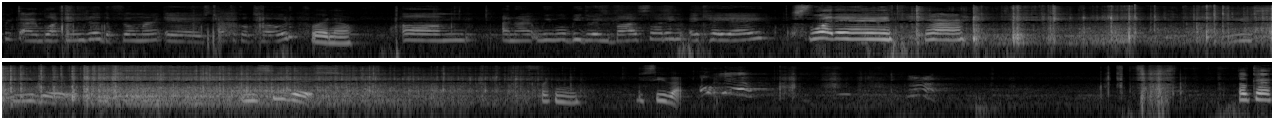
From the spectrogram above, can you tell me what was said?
Perfect. I am Black Ninja. The filmer is Tactical Toad. For right now. Um, and I we will be doing bobsledding, aka Sledding! Ah. You see this. You see this. Freaking. You see that. Oh yeah. Okay.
